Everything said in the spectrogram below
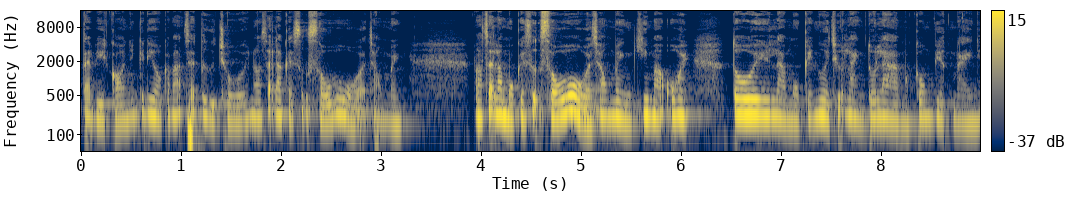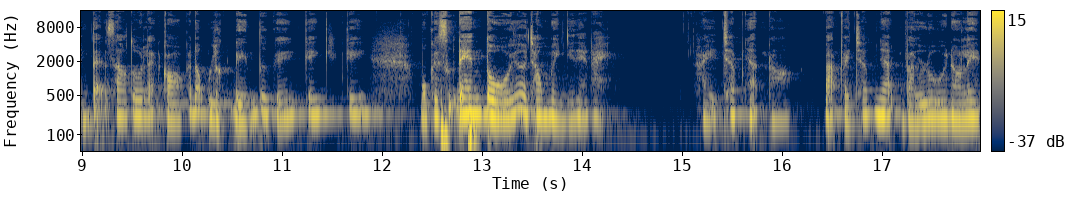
Tại vì có những cái điều các bạn sẽ từ chối, nó sẽ là cái sự xấu hổ ở trong mình nó sẽ là một cái sự xấu hổ ở trong mình khi mà ôi tôi là một cái người chữa lành tôi làm công việc này nhưng tại sao tôi lại có cái động lực đến từ cái cái cái, cái một cái sự đen tối ở trong mình như thế này? Hãy chấp nhận nó. Bạn phải chấp nhận và lôi nó lên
